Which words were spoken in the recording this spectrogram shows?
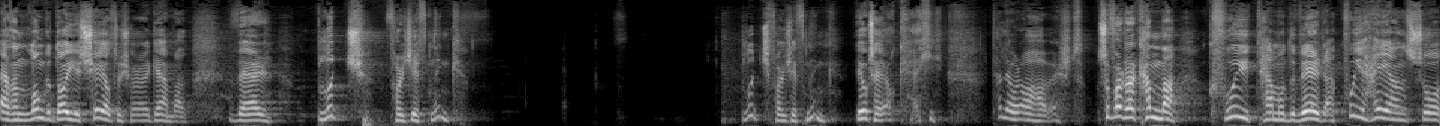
at han langt døye skjer alt som kjører gammel, var blodforgiftning blodforskiftning. Jeg også sier, ok, det lever avhverst. Så får dere kanna hvor det måtte være, hvor har han så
